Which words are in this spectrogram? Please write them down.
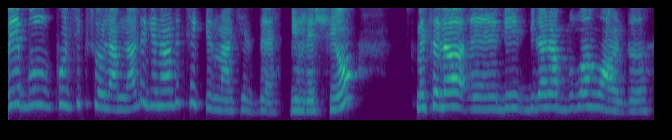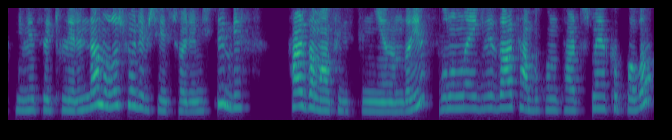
ve bu politik söylemler de genelde tek bir merkezde birleşiyor. Mesela e, bir Bilal Abdullah vardı milletvekillerinden. O da şöyle bir şey söylemişti. Biz her zaman Filistin'in yanındayız. Bununla ilgili zaten bu konu tartışmaya kapalı.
